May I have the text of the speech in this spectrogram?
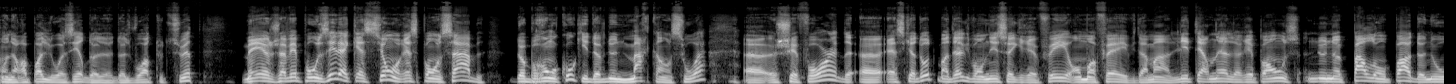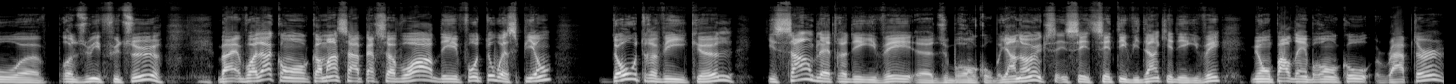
On n'aura pas le loisir de, le voir tout de suite. Mais j'avais posé la question au responsable de Bronco, qui est devenu une marque en soi, euh, chez Ford. euh, Est-ce qu'il y a d'autres modèles qui vont venir se greffer? On m'a fait évidemment l'éternelle réponse. Nous ne parlons pas de nos euh, produits futurs. Ben voilà qu'on commence à apercevoir des photos espions d'autres véhicules qui semblent être dérivés euh, du Bronco. Ben, Il y en a un, c'est- évident qui est dérivé, mais on parle d'un Bronco Raptor.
